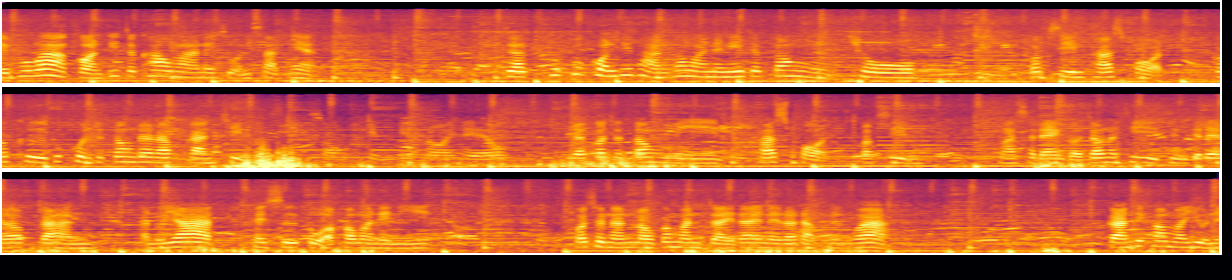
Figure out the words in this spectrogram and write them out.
ย เพราะว่าก่อนที่จะเข้ามาในสวนสัตว์เนี่ย จะทุกๆคนที่ผ่านเข้ามาในนี้จะต้องโชว์ วัคซีนพาสปอร์ต ก็คือทุกคนจะต้องได้รับการฉีดวัคซีน ก็จะต้องมีพาสปอร์ตวัคซีนมาแสดงต่อเจ้าหน้าที่ถึงจะได้รับการอนุญาตให้ซื้อตั๋วเข้ามาในนี้ เพราะฉะนั้นเราก็มั่นใจได้ในระดับหนึ่งว่า การที่เข้ามาอยู่ใน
